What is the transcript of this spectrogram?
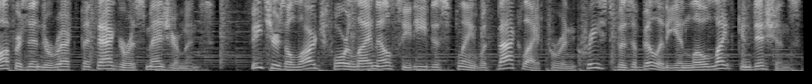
Offers indirect Pythagoras measurements. Features a large 4-line LCD display with backlight for increased visibility in low light conditions.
